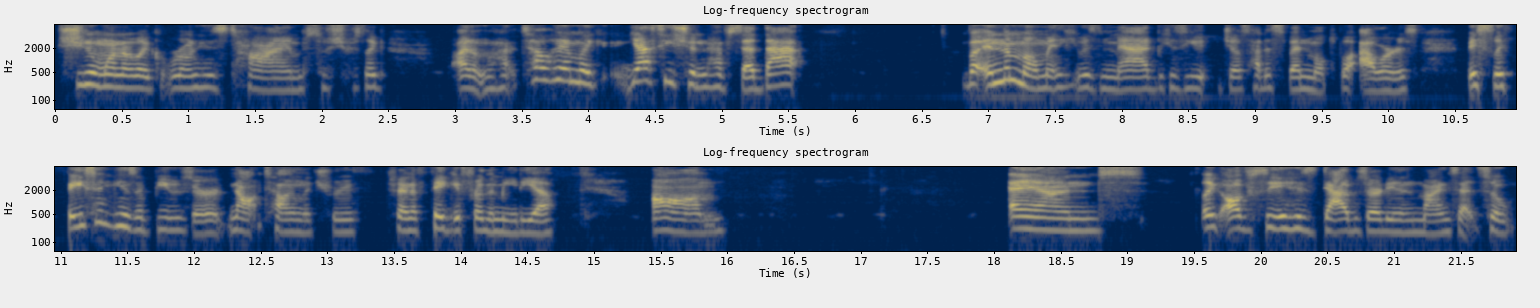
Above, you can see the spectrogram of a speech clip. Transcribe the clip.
she didn't want to like ruin his time. So she was like, I don't know how to tell him. Like, yes, he shouldn't have said that. But in the moment, he was mad because he just had to spend multiple hours basically facing his abuser, not telling the truth, trying to fake it for the media. Um and like obviously his dad was already in the mindset, so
